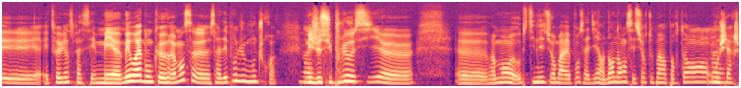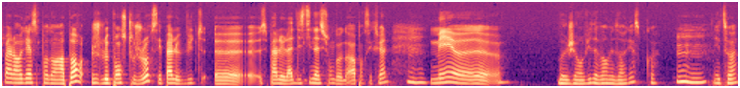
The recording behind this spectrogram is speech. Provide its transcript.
et, et tout va bien se passer. Mais, mais ouais, donc vraiment ça, ça dépend du mood, je crois. Ouais. Mais je suis plus aussi. Euh, vraiment obstinée sur ma réponse à dire non non c'est surtout pas important on Ouais. cherche pas l'orgasme pendant un rapport je le pense toujours c'est pas le but euh, c'est pas le- la destination d'un rapport sexuel Mhm. mais euh, bah, j'ai envie d'avoir mes orgasmes quoi Mhm. et toi?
